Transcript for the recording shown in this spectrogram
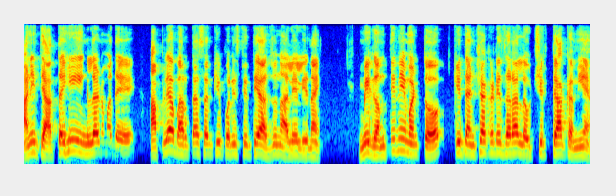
आणि त्यातही इंग्लंडमध्ये आपल्या भारतासारखी परिस्थिती अजून आलेली नाही. मी गमतीने म्हणतो की त्यांच्याकडे जरा लवचिकता कमी आहे.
